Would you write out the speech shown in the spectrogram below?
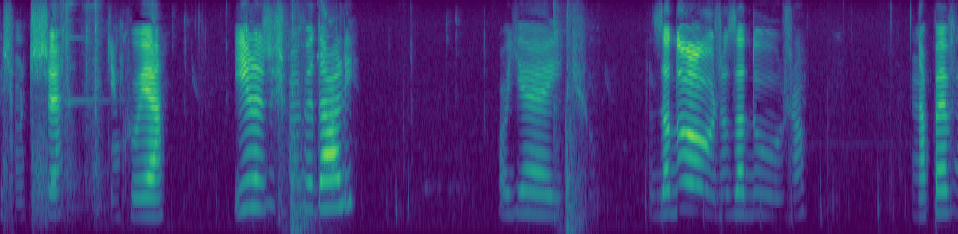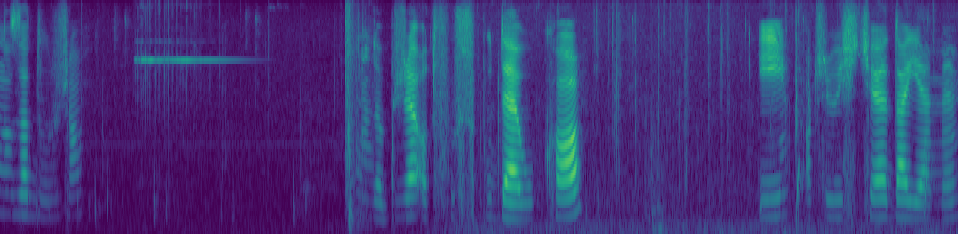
Weźmy trzy. Dziękuję. Ile żeśmy wydali? Ojejciu. Za dużo, za dużo. Na pewno za dużo. No dobrze, otwórz pudełko. I oczywiście dajemy.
